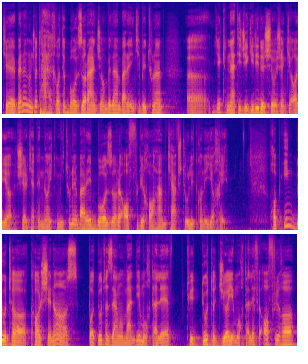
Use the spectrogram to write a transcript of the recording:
که برن اونجا تحقیقات بازار انجام بدن برای اینکه بتونن یک نتیجه گیری داشته باشن که آیا شرکت نایک می‌تونه برای بازار آفریقا هم کفش تولید کنه یا خیر. خب این دوتا کارشناس با دو تا زمانبندی مختلف توی دو تا جای مختلف آفریقا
